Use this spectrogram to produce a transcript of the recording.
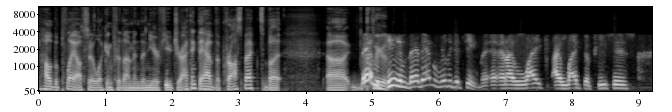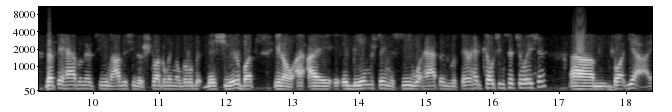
how the playoffs are looking for them in the near future. I think they have the prospects, but uh, they have a team. They, they have a really good team, and I like I like the pieces that they have on their team. Obviously, they're struggling a little bit this year, but you know, I, I it'd be interesting to see what happens with their head coaching situation. Um, but yeah, I,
